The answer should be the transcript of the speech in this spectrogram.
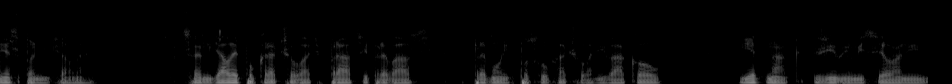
nesplniteľné. Chcem ďalej pokračovať v práci pre vás, pre mojich poslucháčov a divákov, jednak živým vysielaním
